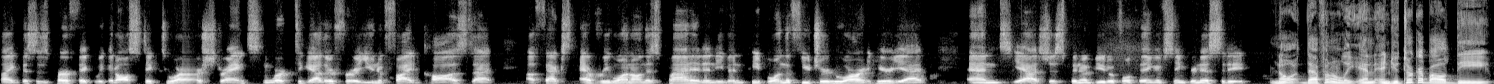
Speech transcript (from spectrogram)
like this is perfect. We could all stick to our strengths and work together for a unified cause that affects everyone on this planet and even people in the future who aren't here yet. And yeah it's just been a beautiful thing of synchronicity no, definitely. And and you talk about the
